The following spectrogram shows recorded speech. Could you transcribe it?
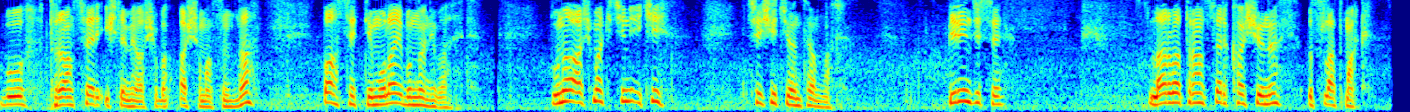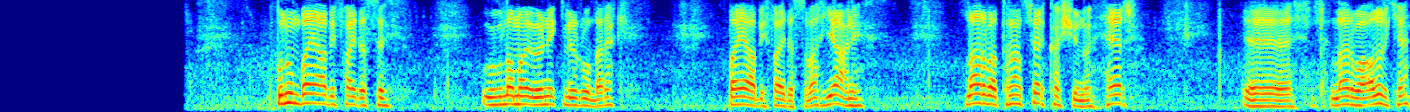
Bu transfer işlemi aşamasında bahsettiğim olay bundan ibaret. Bunu aşmak için iki çeşit yöntem var. Birincisi larva transfer kaşığını ıslatmak. Bunun bayağı bir faydası uygulama örnekleri olarak bayağı bir faydası var. Yani larva transfer kaşığını her e, larva alırken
